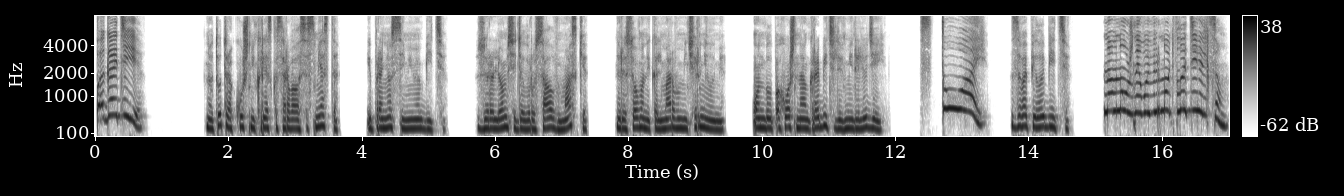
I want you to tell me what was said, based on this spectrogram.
«Погоди!» Но тут ракушник резко сорвался с места и пронесся мимо Битти. За рулем сидел русал в маске нарисованный кальмаровыми чернилами. Он был похож на грабителя в мире людей. «Стой!» — завопила Битти. «Нам нужно его вернуть владельцам!»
